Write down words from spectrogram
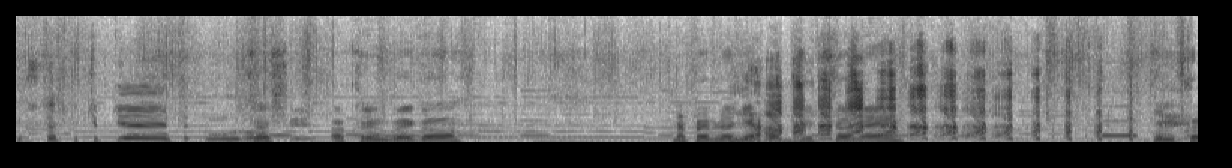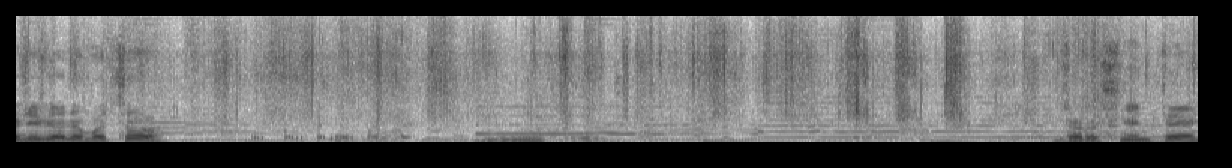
Już to jest kurwa. Coś okrągłego. Na pewno nie podrzucone. Tylko nie wiadomo co. Mm. Zarośnięte.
